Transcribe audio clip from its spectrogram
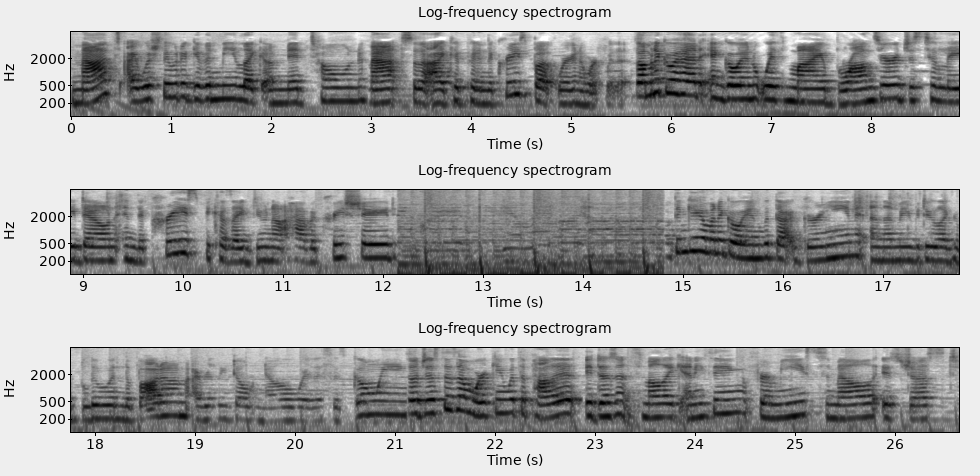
matte. I wish they would have given me like a mid-tone matte so that I could put in the crease, but we're gonna work with it. So I'm gonna go ahead and go in with my bronzer just to lay down in the crease because I do not have a crease shade. I'm thinking I'm gonna go in with that green and then maybe do like a blue in the bottom. I really don't know where this is going. So just as I'm working with the palette, it doesn't smell like anything. For me, smell is just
